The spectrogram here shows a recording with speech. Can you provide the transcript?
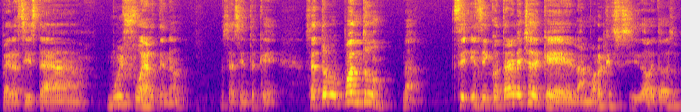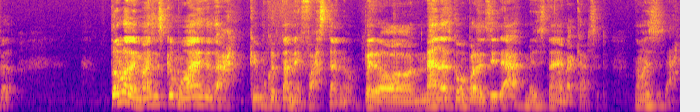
Pero sí está muy fuerte, ¿no? O sea, siento que, o sea, tú, pon tú, ¿no? Sí, sin contar el hecho de que la morra que se suicidó y todo ese pedo. Todo lo demás es como, ah, dices, ah, qué mujer tan nefasta, ¿no? Pero nada es como para decir, ah, me estar en la cárcel. Nada más dices, ah,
